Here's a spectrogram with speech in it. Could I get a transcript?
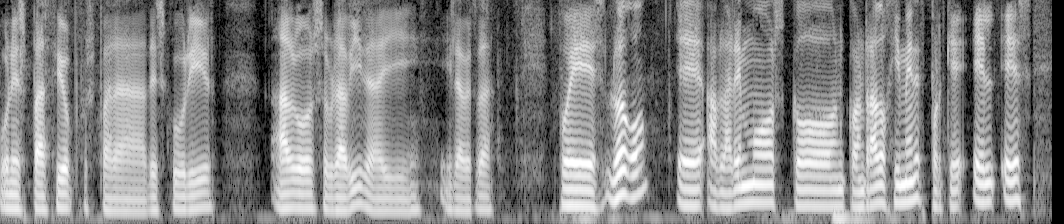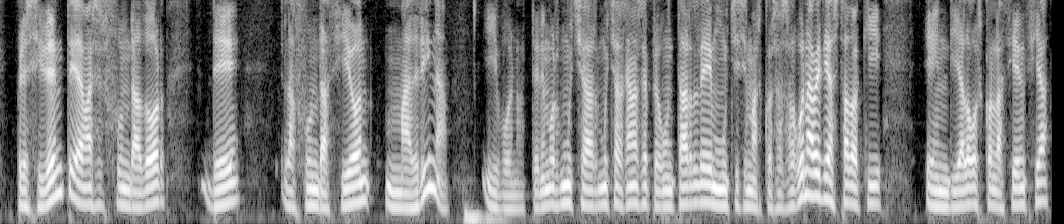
un espacio pues para descubrir algo sobre la vida y, la verdad. Pues luego eh, hablaremos con Conrado Jiménez porque él es presidente y además es fundador de la Fundación Madrina. Y bueno, tenemos muchas, muchas ganas de preguntarle muchísimas cosas. Alguna vez ya ha estado aquí en Diálogos con la Ciencia,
